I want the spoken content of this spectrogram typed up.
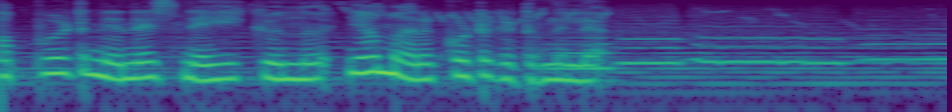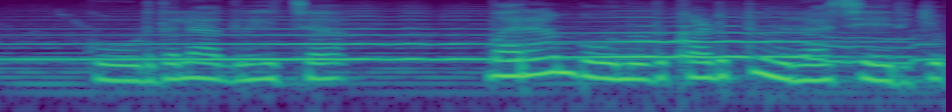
അപ്പോട്ടും എന്നെ സ്നേഹിക്കുമെന്ന് ഞാൻ മനക്കോട്ട് കിട്ടുന്നില്ല. കൂടുതൽ ആഗ്രഹിച്ച വരാൻ പോകുന്നത് കടുത്ത നിരാശയായിരിക്കും.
